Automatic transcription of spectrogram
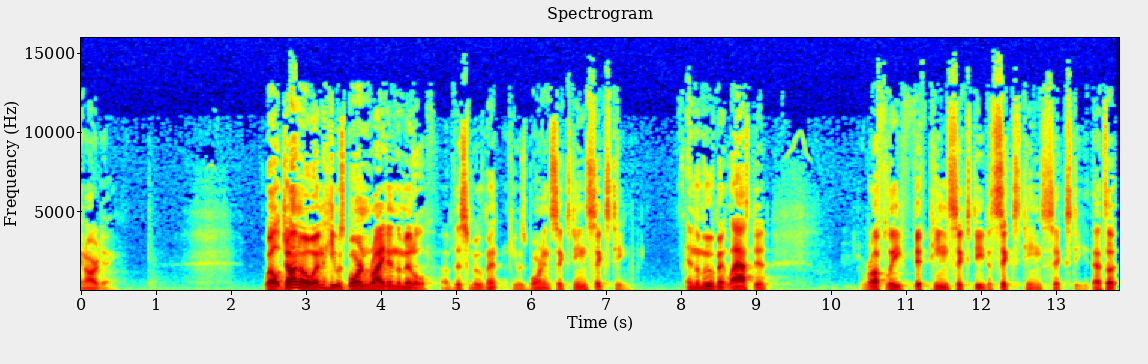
in our day. Well, John Owen, he was born right in the middle of this movement. He was born in 1616. And the movement lasted roughly 1560 to 1660. That's a,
